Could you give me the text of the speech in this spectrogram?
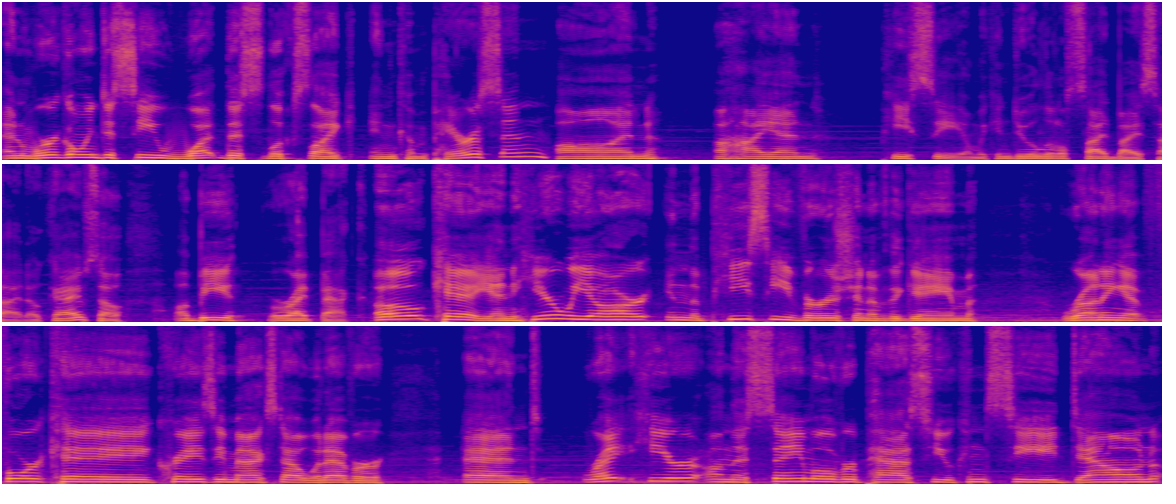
and we're going to see what this looks like in comparison on a high-end PC and we can do a little side by side, okay? So I'll be right back. Okay, and here we are in the PC version of the game, running at 4K, crazy maxed out, whatever. And right here on the same overpass, you can see down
